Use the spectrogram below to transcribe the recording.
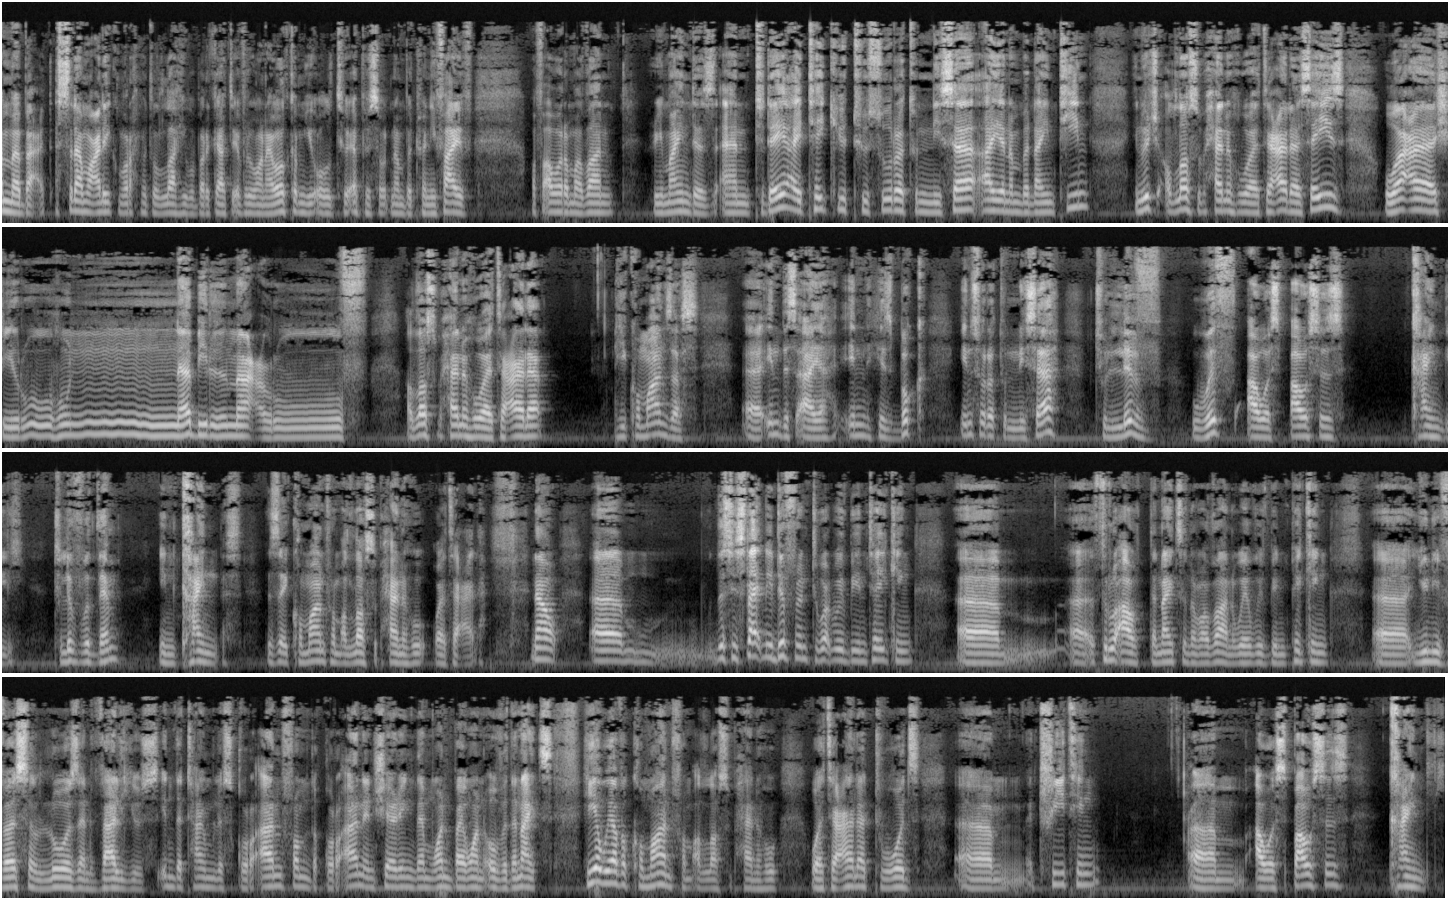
أما بعد السلام عليكم ورحمة الله وبركاته everyone I welcome you all to episode number 25 of our Ramadan reminders and today I take you to Surah An-Nisa ayah number 19 in which Allah subhanahu wa ta'ala says وَعَاشِرُوهُنَّ بِالْمَعْرُوفِ Allah subhanahu wa ta'ala He commands us uh, in this ayah, in his book, in Surah An-Nisa, to live with our spouses kindly, to live with them in kindness. This is a command from Allah subhanahu wa ta'ala. Now, um, this is slightly different to what we've been taking um, uh, throughout the nights in Ramadan, where we've been picking uh, universal laws and values in the timeless Quran from the Quran and sharing them one by one over the nights. Here we have a command from Allah subhanahu wa ta'ala towards um, treating um, our spouses kindly.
